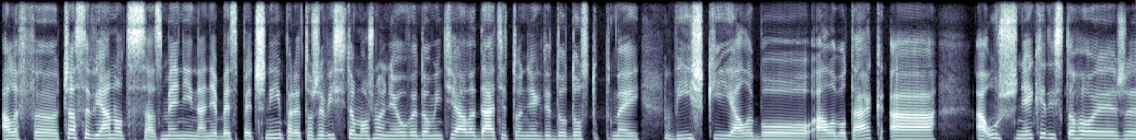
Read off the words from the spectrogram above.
ale v čase Vianoc sa zmení na nebezpečný, pretože vy si to možno neuvedomíte, ale dáte to niekde do dostupnej výšky alebo, alebo tak. A a už niekedy z toho je, že,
